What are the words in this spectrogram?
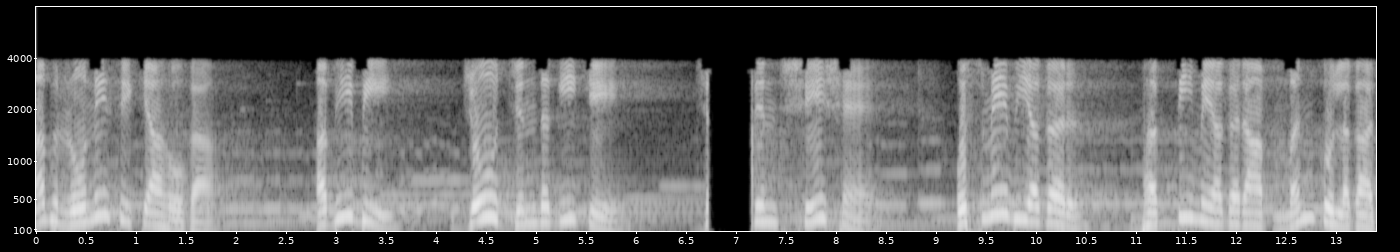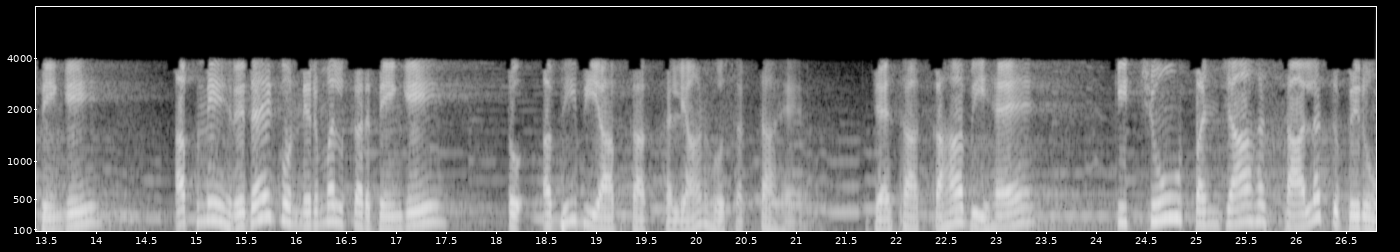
अब रोने से क्या होगा? अभी भी जो ज़िंदगी के दिन शेष है, उसमें भी अगर भक्ति में अगर आप मन को लगा देंगे, अपने हृदय को निर्मल कर देंगे तो अभी भी आपका कल्याण हो सकता है। जैसा कहा भी है कि चू पंजाह सालत बिरू,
